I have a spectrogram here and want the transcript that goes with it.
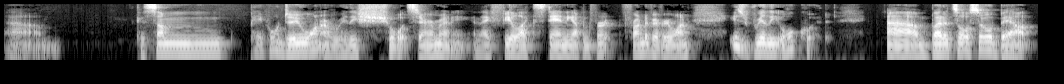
Because um, some people do want a really short ceremony, and they feel like standing up in front of everyone is really awkward. Um, but it's also about,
